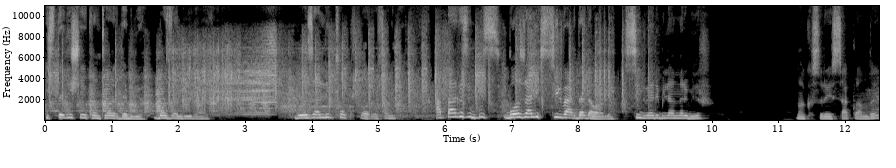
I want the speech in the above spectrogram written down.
İstediği şeyi kontrol edebiliyor. Bu özelliği var. Bu özelliği çok işe yarıyor Sonic. Hatta arkadaşlar bu, bu özellik Silver'de de vardı. Silver'i bilenleri bilir. Nakıs Reis saklandı.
